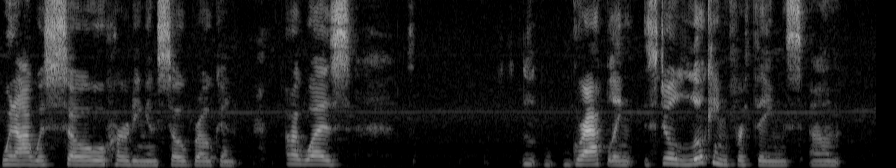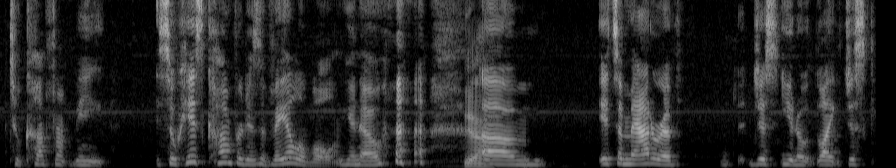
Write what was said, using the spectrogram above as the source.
when i was so hurting and so broken i was grappling still looking for things um, to comfort me. So his comfort is available you know? Yeah. um, it's a matter of just you know like just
